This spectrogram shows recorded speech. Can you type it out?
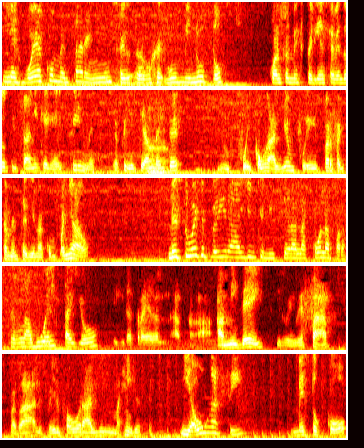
Les voy a comentar en un, seg- en un minuto cuál fue mi experiencia viendo Titanic en el cine. Definitivamente fui con alguien, fui perfectamente bien acompañado. Le tuve que pedir a alguien que me hiciera la cola para hacer la vuelta yo, de ir a traer a, a- a mi date y regresar, ¿verdad? Le pedí el favor a alguien, imagínense. Y aún así me tocó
